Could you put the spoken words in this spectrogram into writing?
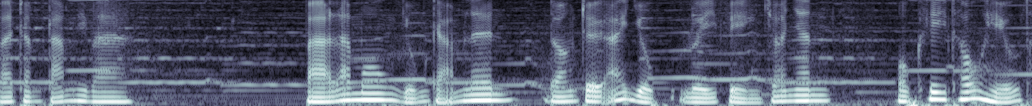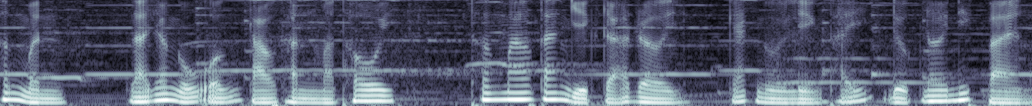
383 Bà La Môn dũng cảm lên, đoạn trừ ái dục lụy phiền cho nhanh, một khi thấu hiểu thân mình là do ngũ uẩn tạo thành mà thôi. Thân mau tan diệt rã rời các người liền thấy được nơi niết bàn.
